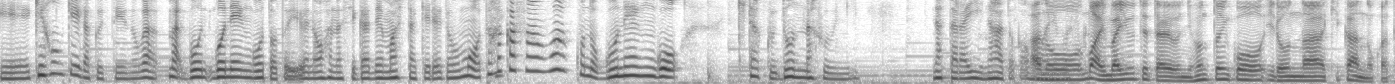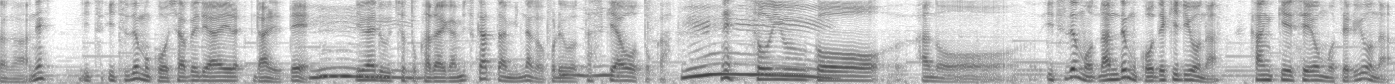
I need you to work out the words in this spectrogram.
えー基本計画っていうのが、まあ、5, 5年ごとというようなお話が出ましたけれども田中さんはこの5年後北区どんなふうになったらいいなとかあれますか？のまあ今言ってたように本当にこういろんな機関の方がね、いついつでもこう喋り合えられて、うん。いわゆるちょっと課題が見つかったらみんながこれを助け合おうとか、うん。ね、そういうこうあのいつでも何でもこうできるような関係性を持てるような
